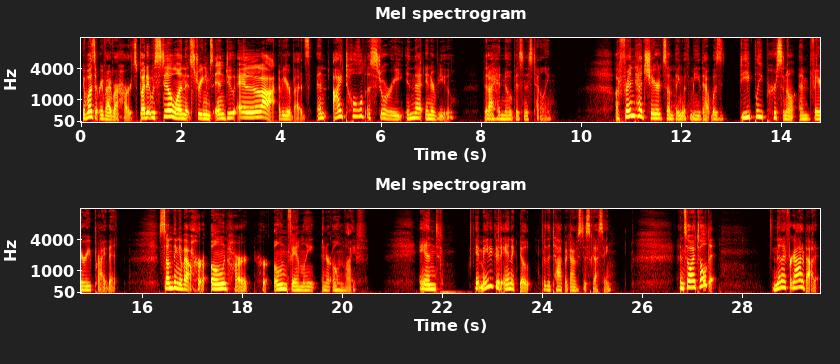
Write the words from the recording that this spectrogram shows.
It wasn't Revive Our Hearts, but it was still one that streams into a lot of earbuds. And I told a story in that interview that I had no business telling. A friend had shared something with me that was deeply personal and very private. Something about her own heart, her own family, and her own life. And it made a good anecdote for the topic I was discussing. And so I told it. And then I forgot about it.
